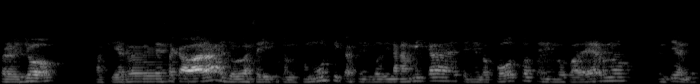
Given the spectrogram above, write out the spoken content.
Pero yo, así RBD se acabara, yo iba a seguir escuchando su música, haciendo dinámica, teniendo fotos, teniendo cuadernos, ¿entiendes?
